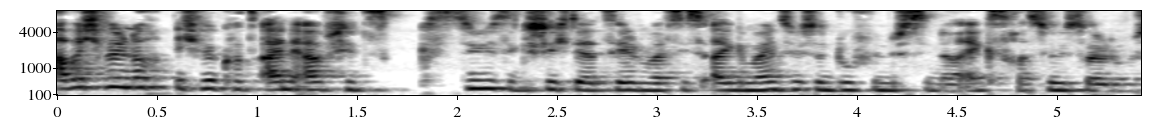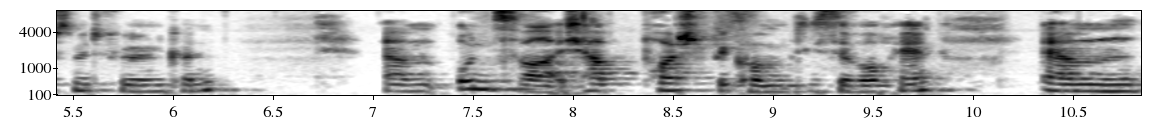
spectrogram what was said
Aber ich will noch, ich will kurz eine abschiedssüße Geschichte erzählen, weil sie ist allgemein süß und du findest sie noch extra süß, weil du es mitfühlen können. Ähm, und zwar, ich habe Post bekommen diese Woche ähm,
